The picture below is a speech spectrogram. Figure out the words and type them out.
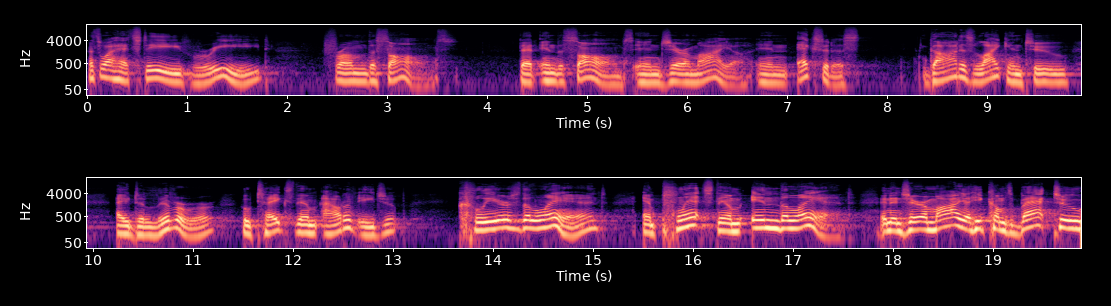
That's why I had Steve read from the Psalms. That in the Psalms, in Jeremiah, in Exodus, God is likened to a deliverer who takes them out of Egypt, clears the land, and plants them in the land. And in Jeremiah, he comes back to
